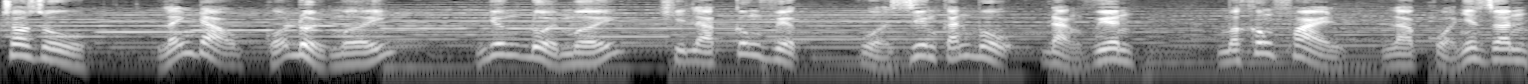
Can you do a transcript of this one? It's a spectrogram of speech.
Cho dù lãnh đạo có đổi mới, nhưng đổi mới chỉ là công việc của riêng cán bộ, đảng viên mà không phải là của nhân dân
